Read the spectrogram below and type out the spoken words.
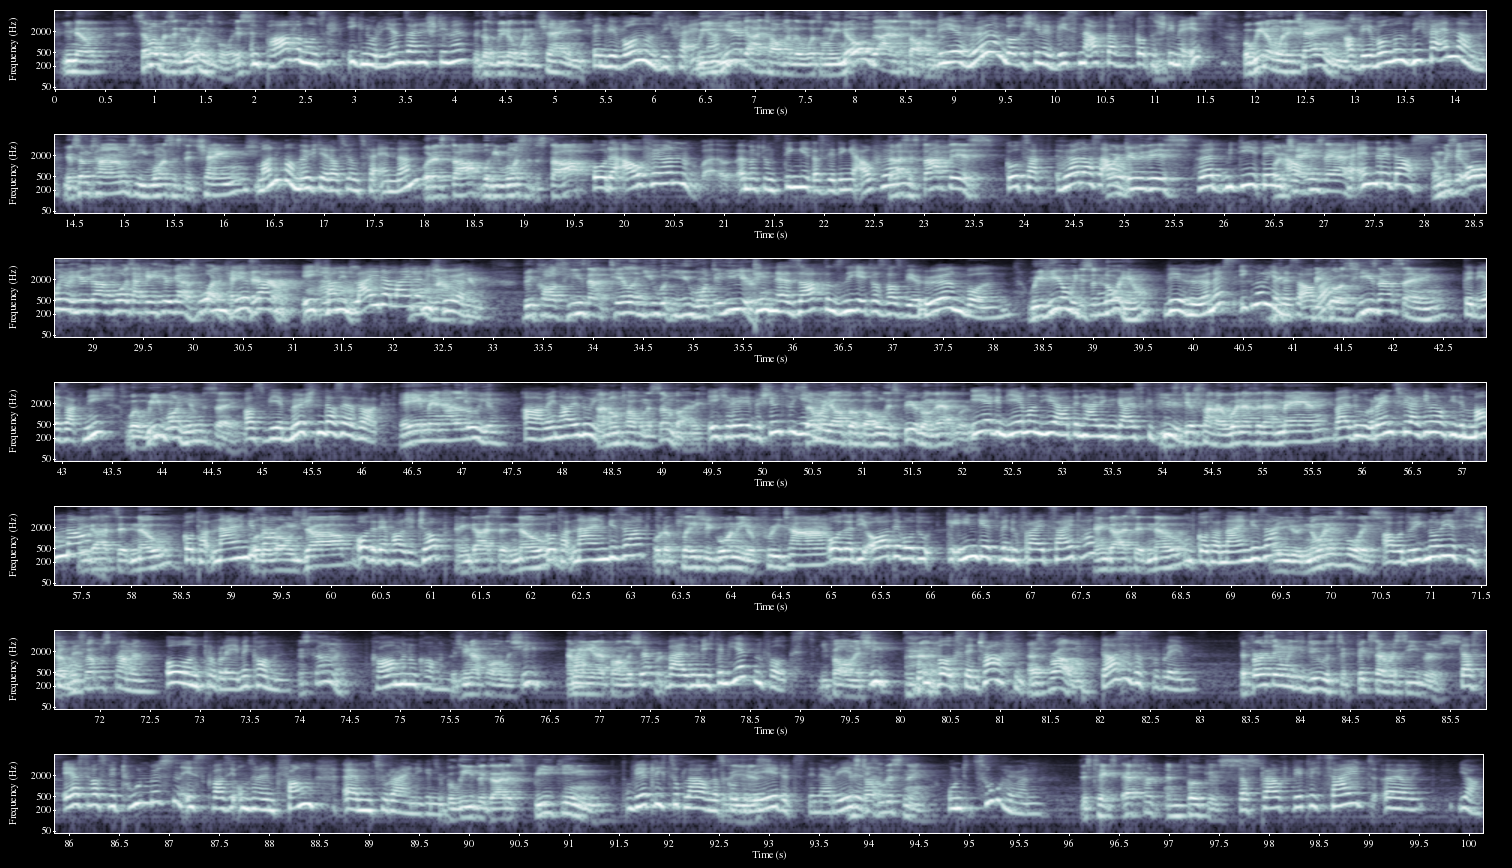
you know, some of us ignore His voice Ein paar von uns ignorieren seine Stimme, because we don't want to change. denn wir wollen uns nicht We verändern. hear God talking to us and we know God is talking to Wir us, hören Gottes Stimme, wissen auch, dass es Gottes Stimme ist, but we don't want to change. aber wir wollen uns nicht verändern. You know, sometimes He wants us to change Manchmal möchte er, dass wir uns verändern or to stop what He wants us to stop. oder aufhören. Er möchte uns Dinge, dass wir Dinge God aufhören. says, stop this Gott sagt, hör das or auf. do this. Hör mit dem Or auf. change that. Verändere das. And we say, oh, we don't hear God's voice. I can't hear God's voice. I Und can't wir hear sagen, Him. ich kann ihn leider, leider Mm, nicht not hören. him. Because He's not telling you what you want to hear. Denn er sagt uns nicht etwas, was wir hören wollen. We hear and we just ignore Him Wir hören es, ignorieren es aber, because He's not saying denn er sagt nicht, what we want Him to say. was wir möchten, dass er sagt. Amen. Hallelujah. Amen, I Halleluja. know I'm talking to somebody. Ich rede bestimmt zu Some of jemandem. y'all felt the Holy Spirit on that one. Irgendjemand hier hat den Heiligen Geist gefühlt. still trying to run after that man, Weil du rennst vielleicht immer noch diesem Mann and nach. God said no, Gott hat Nein or the wrong gesagt. job, Oder der falsche Job. and God said no, Gott hat Nein gesagt. or the place you're going in your free time, Oder die Orte, wo du hingehst, wenn du freie Zeit and hast. God said no, Und Gott hat Nein gesagt. and you're ignoring His voice. Aber du ignorierst die Trouble, Stimme. trouble's coming. Und Probleme kommen. It's coming. Kommen und kommen. Because you're not following the sheep. I mean, you're not following the shepherd. Weil du nicht dem Hirten folgst. You're following the sheep. Du folgst den Schafen. That's the problem. Das ist das Problem. The first thing we need to do is to fix our receivers. Das Erste, was wir tun müssen, ist quasi unseren Empfang ähm, zu To reinigen. believe that God is speaking Wirklich zu glauben, dass Gott redet. Denn er and redet. start listening. Und zuhören. This takes effort and focus. Das braucht wirklich Zeit. Äh, ja,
